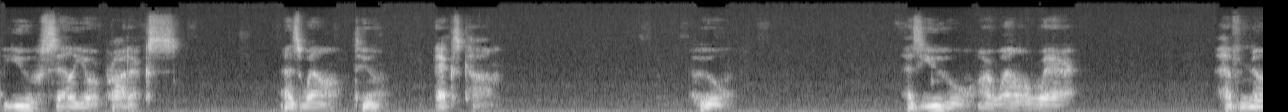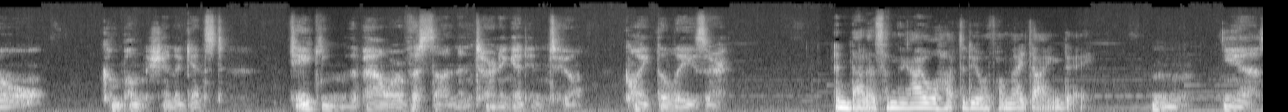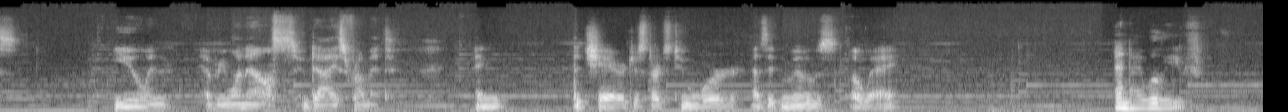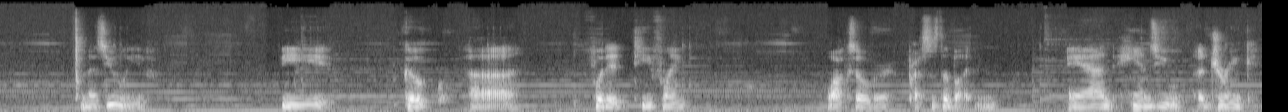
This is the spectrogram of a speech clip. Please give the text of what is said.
you sell your products as well to XCOM, who, as you are well aware, have no compunction against taking the power of the sun and turning it into quite the laser. And that is something I will have to deal with on my dying day. Hmm, yes. You and everyone else who dies from it. and the chair just starts to whir as it moves away. And I will leave. And as you leave, the goat uh, footed tiefling walks over, presses the button, and hands you a drink.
